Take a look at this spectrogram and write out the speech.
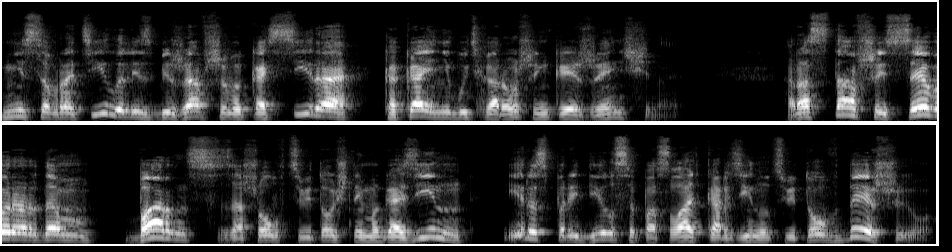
не совратила ли сбежавшего кассира какая-нибудь хорошенькая женщина. Расставшись с Эверардом, Барнс зашел в цветочный магазин и распорядился послать корзину цветов в Дэшию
